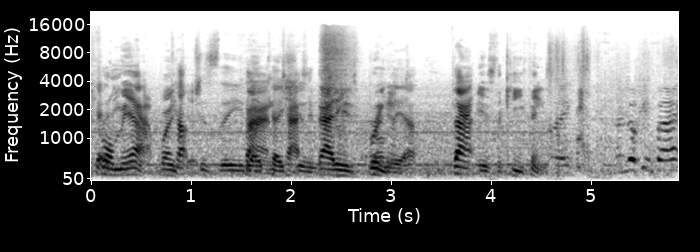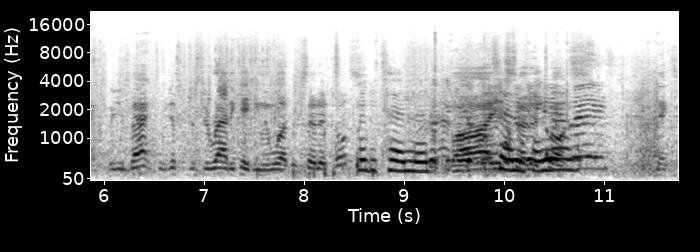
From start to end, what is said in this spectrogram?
from the app, won't captures it? the Fantastic. location That is brilliant. That is the key thing. And looking back. Bringing back, we're just, just eradicating the work of solar tots. Maybe turn the Bye, turn the solar thing around. Next.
